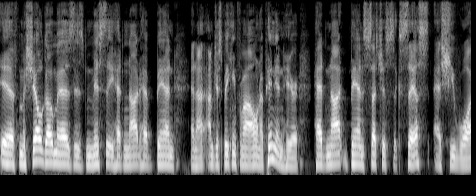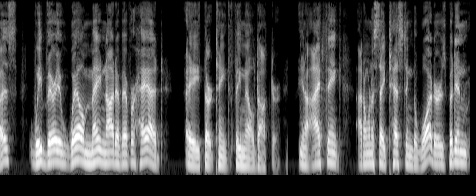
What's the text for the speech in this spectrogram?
if Michelle Gomez's Missy had not have been, and I, I'm just speaking from my own opinion here, had not been such a success as she was, we very well may not have ever had a 13th female doctor. You know, I think, I don't want to say testing the waters, but in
